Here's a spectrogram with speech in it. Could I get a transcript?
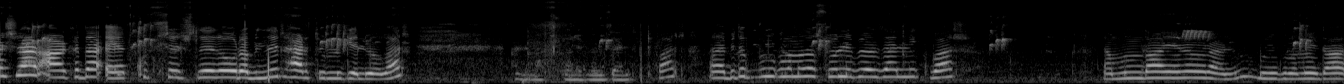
arkadaşlar arkada e, kuş sesleri olabilir. Her türlü geliyorlar. Hani bak şöyle bir özellik var. E, bir de bu uygulamada şöyle bir özellik var. Yani bunu daha yeni öğrendim. Bu uygulamayı daha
